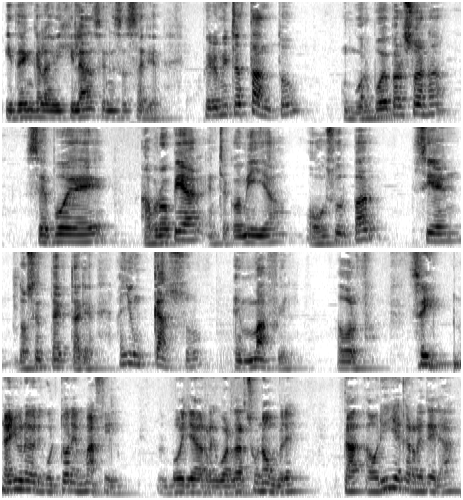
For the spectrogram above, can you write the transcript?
y tenga la vigilancia necesaria. Pero mientras tanto, un grupo de personas se puede apropiar, entre comillas, o usurpar 100, 200 hectáreas. Hay un caso en Mafil, Adolfo. Sí, hay un agricultor en Mafil, voy a resguardar su nombre, está a orilla carretera,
